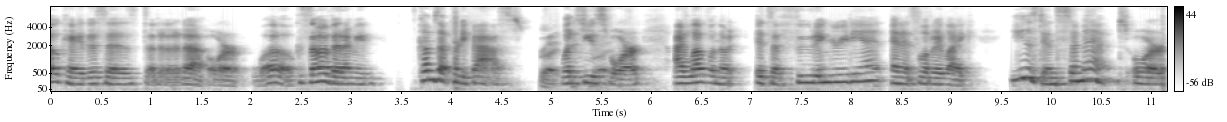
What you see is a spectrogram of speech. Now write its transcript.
okay, this is da da da da, or whoa. Because some of it, I mean, comes up pretty fast. Right. what it's used right. for. I love when the, it's a food ingredient and it's literally like used in cement or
